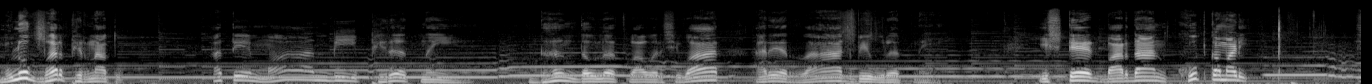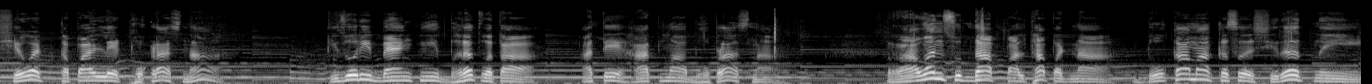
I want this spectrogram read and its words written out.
मुलूक भर फिरना तू. आते मान बी फिरत नाही. धन दौलत वावर शिवार अरे राग बी उरत नाही. इस्टेट बारदान खूप कमाडी. शेवट कपाळले ठोकडास ना. तिजोरी बँकनी भरत वता. आते हातमा भोपळास ना. रावण सुद्धा पालथा पडना. डोकामा कस शिरत नाही.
